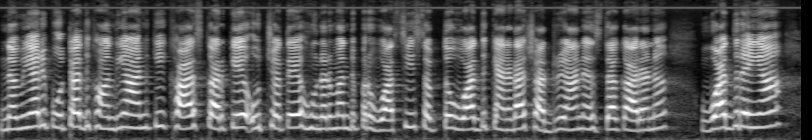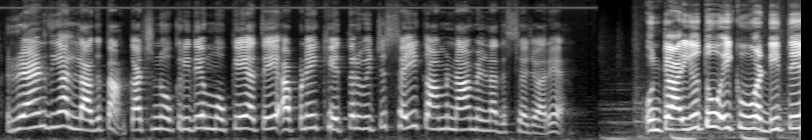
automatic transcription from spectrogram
ਨਵੀਆਂ ਰਿਪੋਰਟਾਂ ਦਿਖਾਉਂਦੀਆਂ ਹਨ ਕਿ ਖਾਸ ਕਰਕੇ ਉੱਚ ਅਤੇ ਹੁਨਰਮੰਦ ਪ੍ਰਵਾਸੀ ਸਭ ਤੋਂ ਵੱਧ ਕੈਨੇਡਾ ਛੱਡ ਰਹੇ ਹਨ। ਇਸ ਦਾ ਕਾਰਨ ਵੱਧ ਰਹੀਆਂ ਰਹਿਣ ਦੀਆਂ ਲਾਗਤਾਂ। ਘੱਟ ਨੌਕਰੀ ਦੇ ਮੌਕੇ ਅਤੇ ਆਪਣੇ ਖੇਤਰ ਵਿੱਚ ਸਹੀ ਕੰਮ ਨਾ ਮਿਲਣਾ ਦੱਸਿਆ ਜਾ ਰਿਹਾ ਹੈ। ਓਨਟਾਰੀਓ ਤੋਂ ਇੱਕ ਵੱਡੀ ਤੇ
